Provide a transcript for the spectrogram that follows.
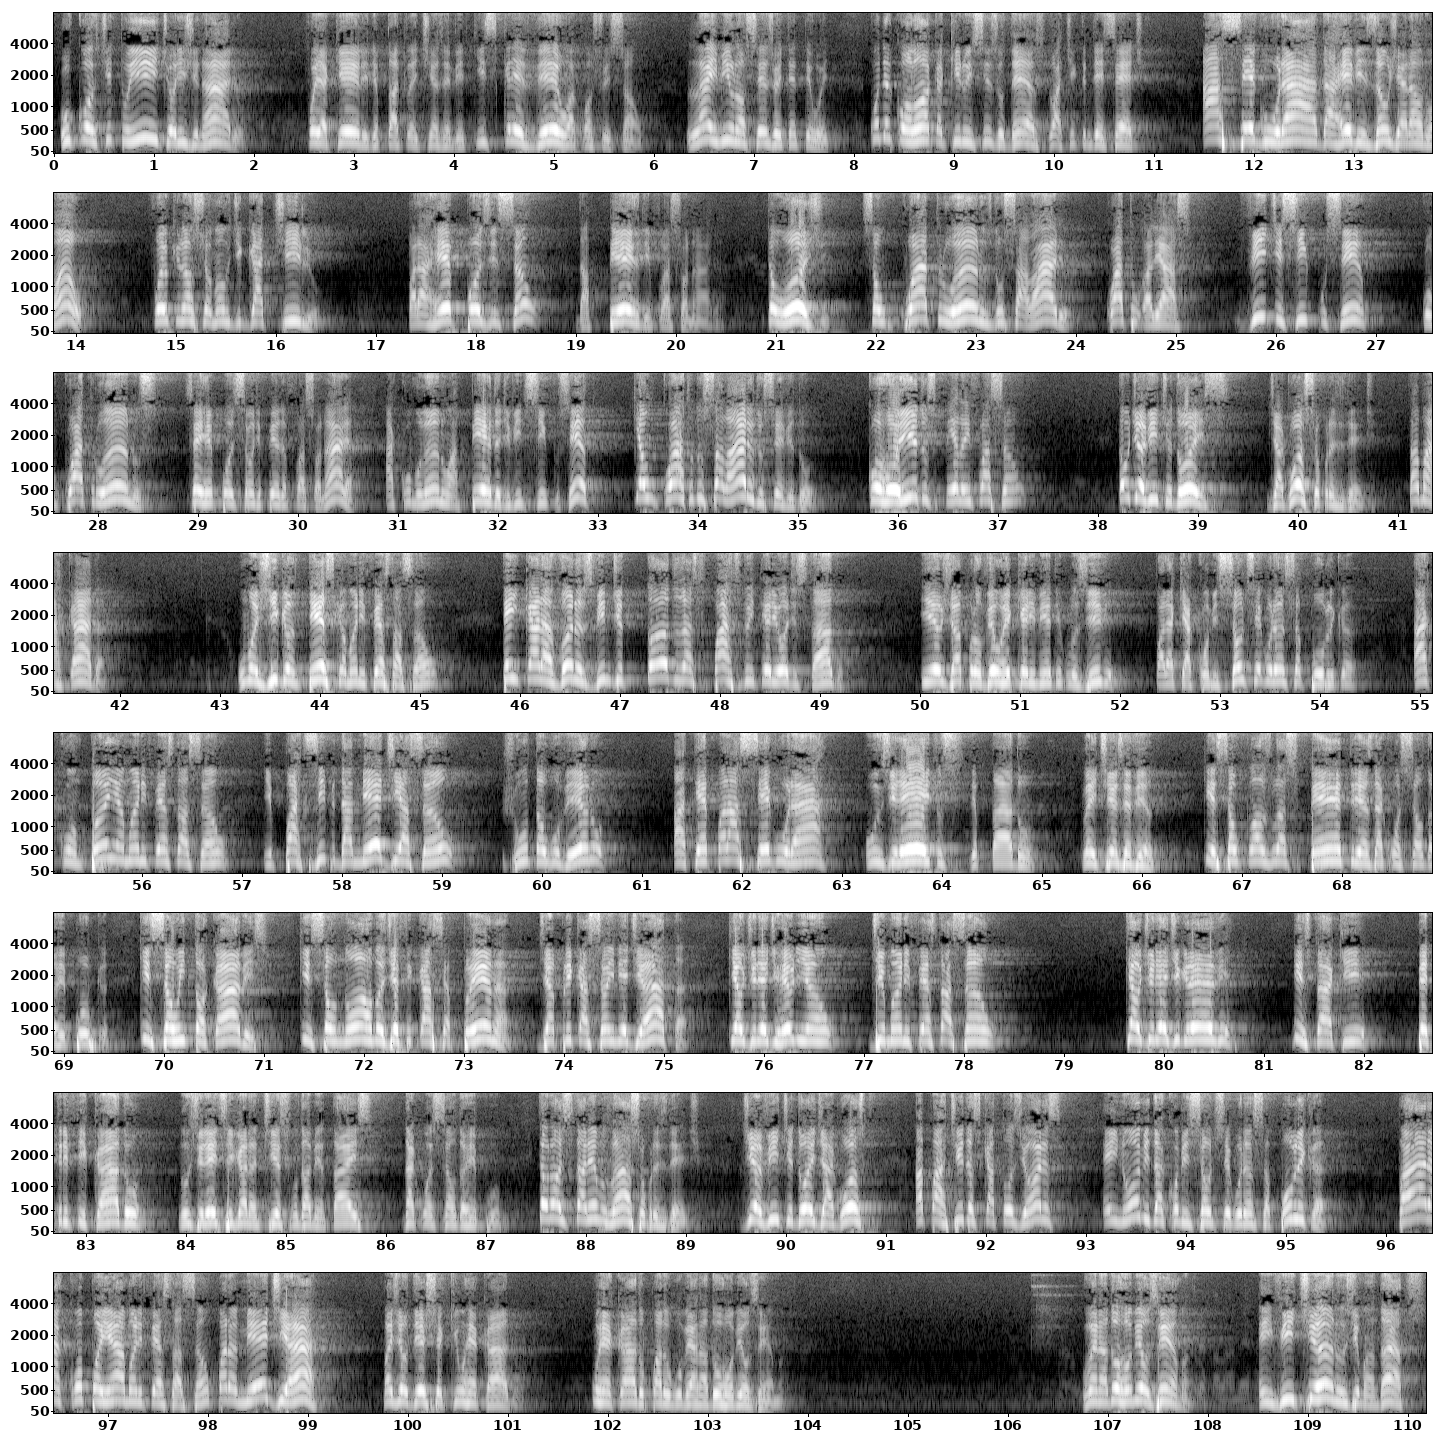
o constituinte originário foi aquele deputado Cleitinho Azevedo que escreveu a Constituição, lá em 1988. Quando ele coloca aqui no inciso 10 do artigo 37, assegurada a revisão geral anual, foi o que nós chamamos de gatilho para a reposição da perda inflacionária. Então, hoje, são quatro anos do salário, quatro, aliás, 25%, com quatro anos sem reposição de perda inflacionária, acumulando uma perda de 25%, que é um quarto do salário do servidor, corroídos pela inflação. Então, dia 22 de agosto, senhor presidente, está marcada uma gigantesca manifestação. Tem caravanas vindo de todas as partes do interior do estado. E eu já provei um requerimento, inclusive, para que a Comissão de Segurança Pública acompanhe a manifestação e participe da mediação junto ao governo, até para assegurar os direitos, deputado Cleitinho Azevedo, que são cláusulas pétreas da Constituição da República, que são intocáveis, que são normas de eficácia plena, de aplicação imediata, que é o direito de reunião, de manifestação, que é o direito de greve, que está aqui petrificado nos direitos e garantias fundamentais da Constituição da República. Então nós estaremos lá, senhor presidente, dia 22 de agosto, a partir das 14 horas, em nome da Comissão de Segurança Pública, para acompanhar a manifestação, para mediar. Mas eu deixo aqui um recado, um recado para o governador Romeu Zema. Governador Romeu Zema, em 20 anos de mandatos,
